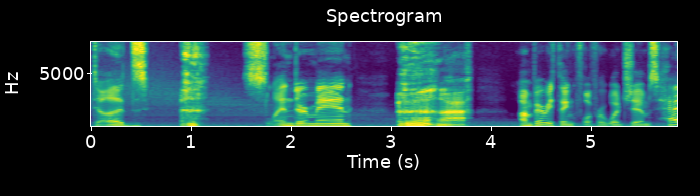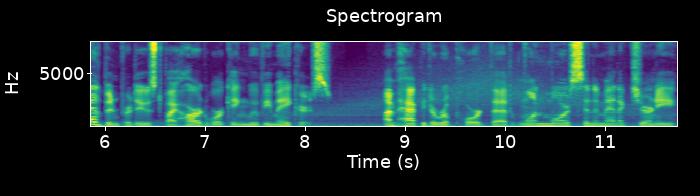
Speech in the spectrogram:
duds, Slender Man, I'm very thankful for what gems have been produced by hardworking movie makers. I'm happy to report that one more cinematic journey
